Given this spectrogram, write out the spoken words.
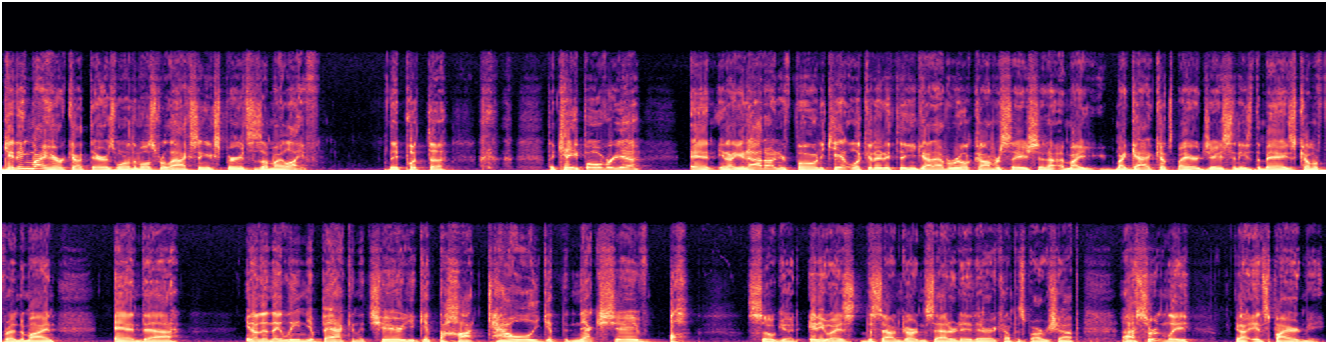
Getting my haircut there is one of the most relaxing experiences of my life. They put the the cape over you, and you know you're not on your phone. You can't look at anything. You got to have a real conversation. My my guy cuts my hair, Jason. He's the man. He's become a friend of mine and, uh, you know, then they lean you back in the chair. You get the hot towel. You get the neck shave. Oh, so good. Anyways, the Soundgarden Saturday there at Compass Barbershop uh, certainly uh, inspired me.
